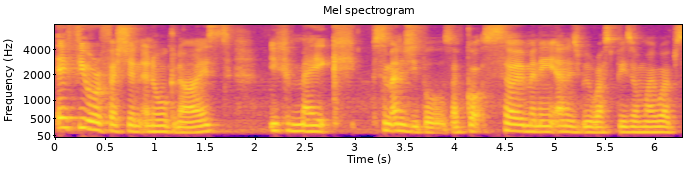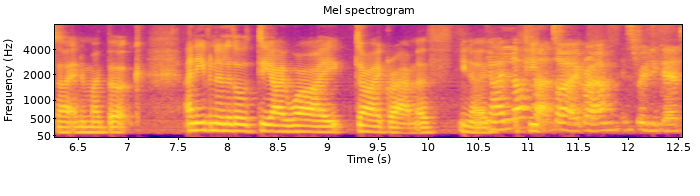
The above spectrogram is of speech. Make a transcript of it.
If you're efficient and organised, you can make some energy balls. I've got so many energy ball recipes on my website and in my book, and even a little DIY diagram of, you know, Yeah, I love you that diagram. It's really good.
